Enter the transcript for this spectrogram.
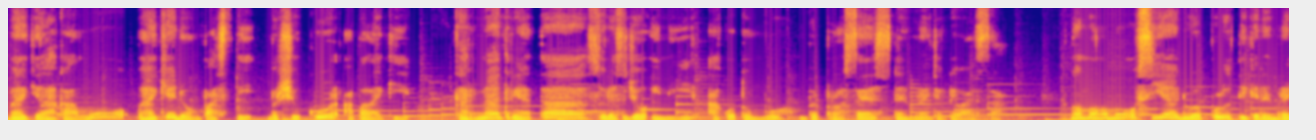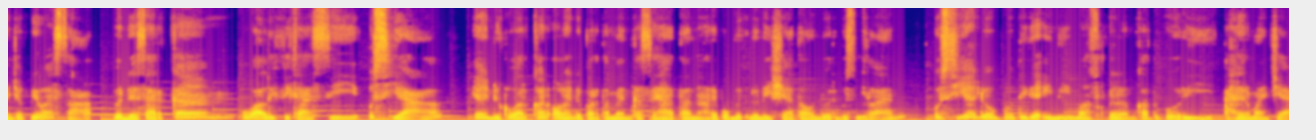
bahagialah kamu, bahagia dong pasti, bersyukur apalagi. Karena ternyata sudah sejauh ini aku tumbuh, berproses, dan beranjak dewasa. Ngomong-ngomong usia 23 dan beranjak dewasa, berdasarkan kualifikasi usia yang dikeluarkan oleh Departemen Kesehatan Republik Indonesia tahun 2009, usia 23 ini masuk dalam kategori akhir remaja.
